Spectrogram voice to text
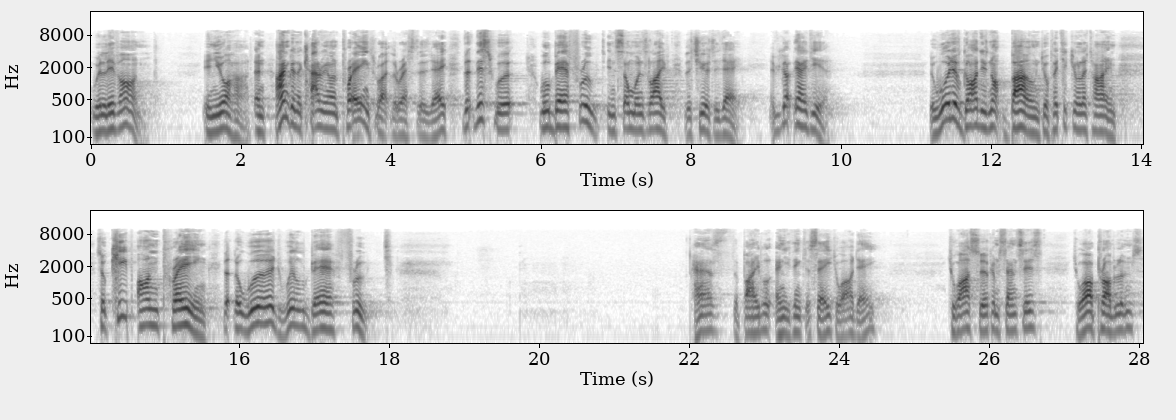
will live on in your heart. And I'm going to carry on praying throughout the rest of the day that this work will bear fruit in someone's life that's here today. Have you got the idea? The Word of God is not bound to a particular time. So keep on praying that the Word will bear fruit. Has the Bible anything to say to our day, to our circumstances, to our problems?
